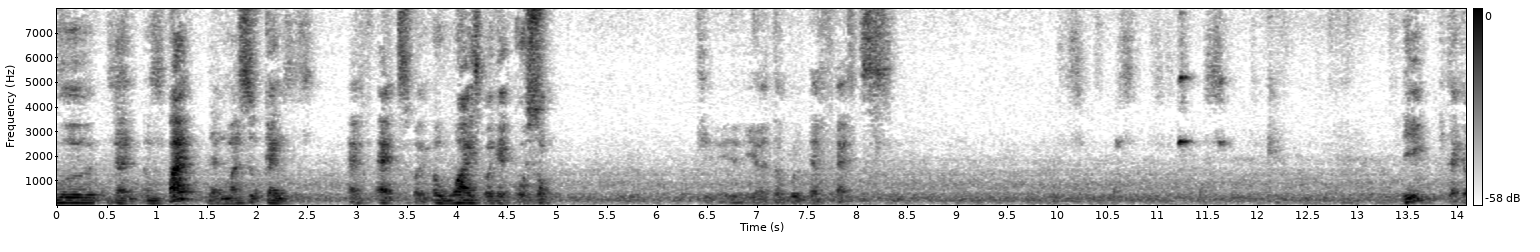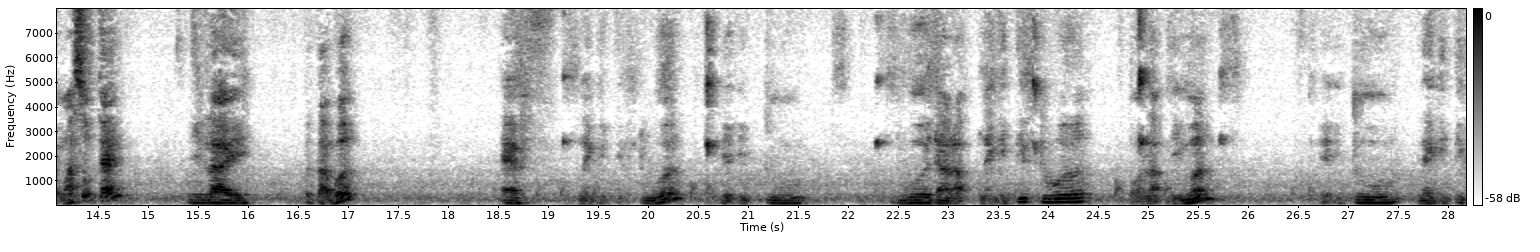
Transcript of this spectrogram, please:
2 dan 4 dan masukkan fx sebagai uh, y sebagai kosong. Okay, jadi ataupun fx Jadi kita akan masukkan nilai pertama F negatif 2 iaitu 2 darab negatif 2 tolak 5 iaitu negatif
